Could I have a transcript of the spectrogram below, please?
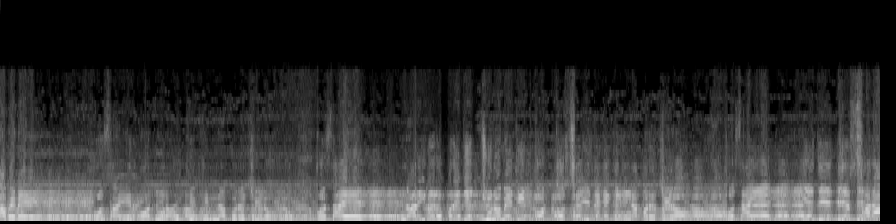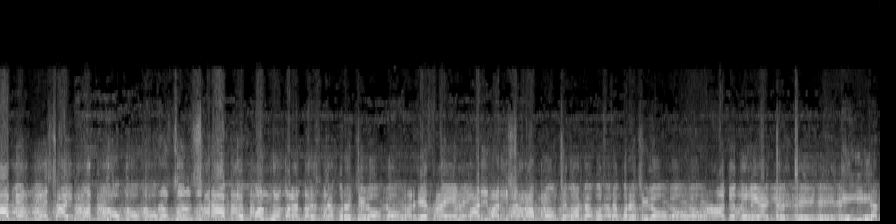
নামেনে। হোসাইন অন্যায়কে ঘৃণা করেছিল। হোসাইন নারীদের উপরে যে জুলুমে জিত করত, সেইটাকে ঘৃণা করেছিল। হোসাইন এজিদ যে সারাবের নেশায় মাত্র, রসুল সারাবকে বন্ধ করার চেষ্টা করেছিল। আর হেসাইন বাড়ি বাড়ি শরাব পৌঁছে দেওয়ার ব্যবস্থা করেছিল। আজও দুনিয়ায় চলছে, এইটার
